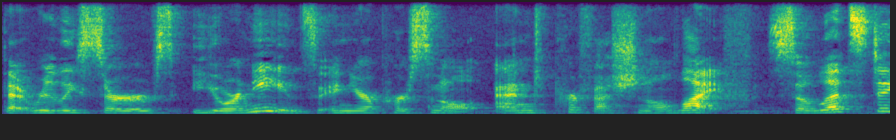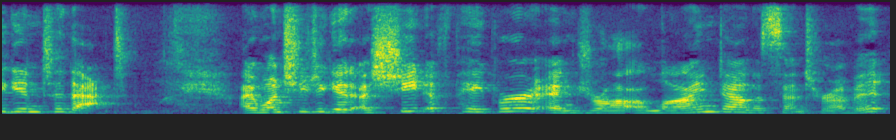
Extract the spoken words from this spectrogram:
that really serves your needs in your personal and professional life. So let's dig into that. I want you to get a sheet of paper and draw a line down the center of it.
